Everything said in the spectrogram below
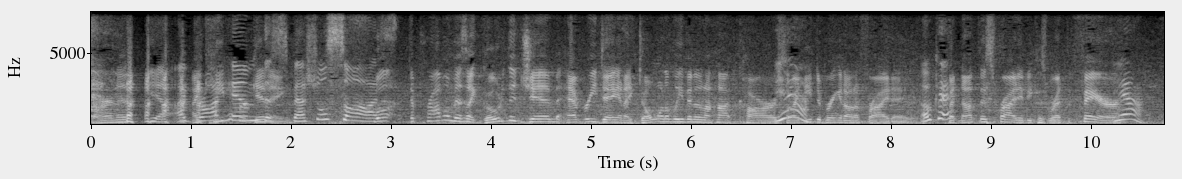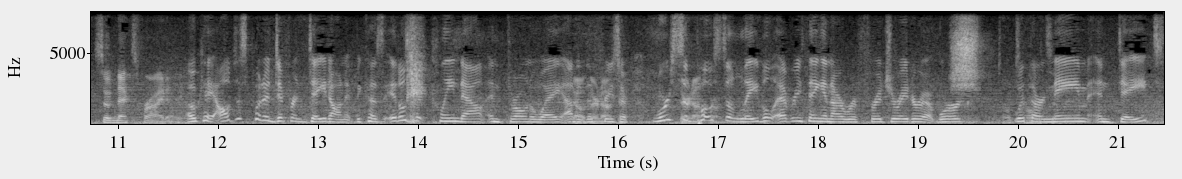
Darn it. yeah, I brought keep him the special sauce. Well, the problem is I go to the gym every day and I don't want to leave it in a hot car, so I need to bring it on a Friday. Okay. But not this Friday because we're at the fair. Yeah. So next Friday. Okay, I'll just put a different date on it because it'll get cleaned out and thrown away out No, of the they're not freezer. thrown- We're they're not supposed to thrown. label everything in our refrigerator at work Shh, don't with tell our them name and date,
